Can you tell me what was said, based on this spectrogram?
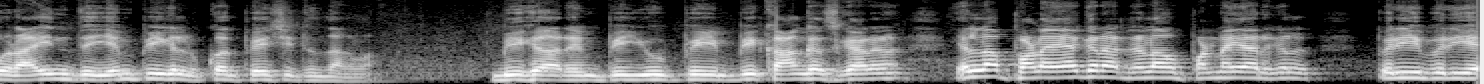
ஒரு ஐந்து எம்பிகள் உட்காந்து பேசிகிட்டு இருந்தாங்களாம். பீகார் எம்பி யூபி எம்பி காங்கிரஸ்காரன் எல்லாம் பல ஏக்கரா நிலம் பண்ணையார்கள் பெரிய பெரிய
